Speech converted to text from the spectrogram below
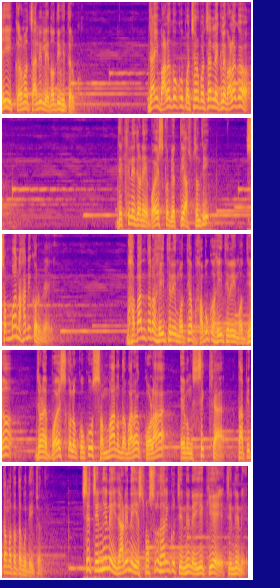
ହେଇ କ୍ରମ ଚାଲିଲେ ନଦୀ ଭିତରକୁ। ଯାଇ ବାଳକକୁ ପଛରେ ପଚାରିଲେ କହିଲେ ବାଳକ ଦେଖିଲେ ଜଣେ ବୟସ୍କ ବ୍ୟକ୍ତି ଆସୁଛନ୍ତି ସମ୍ମାନ ହାନି କରୁନି ଭାବାନ୍ତର ହେଇଥିଲେ ମଧ୍ୟ ଭାବୁକ ହେଇଥିଲେ ମଧ୍ୟ ଜଣେ ବୟସ୍କ ଲୋକକୁ ସମ୍ମାନ ଦେବାର କଳା ଏବଂ ଶିକ୍ଷା ତା ପିତାମାତା ତାକୁ ଦେଇଛନ୍ତି। ସେ ଚିହ୍ନି ନେଇ ଜାଣିନି ଶ୍ମଶ୍ରୁଧାରୀଙ୍କୁ ଚିହ୍ନି ନେଇ ଇଏ କିଏ ଚିହ୍ନି ନେଇ।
